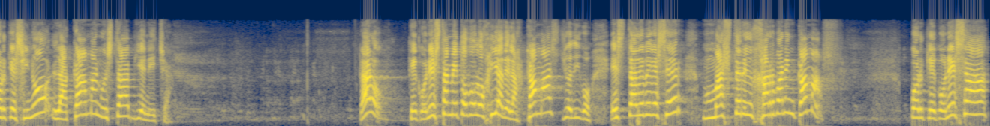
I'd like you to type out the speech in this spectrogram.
porque si no, la cama no está bien hecha. Claro, que con esta metodología de las camas, yo digo, esta debe de ser máster en Harvard en camas, porque con esa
